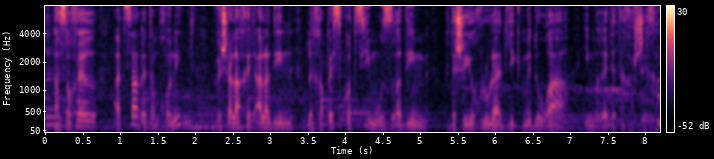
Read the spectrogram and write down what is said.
הסוחר עצר את המכונית ושלח את אלאדין לחפש קוצים וזרדים כדי שיוכלו להדליק מדורה עם רדת החשיכה.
